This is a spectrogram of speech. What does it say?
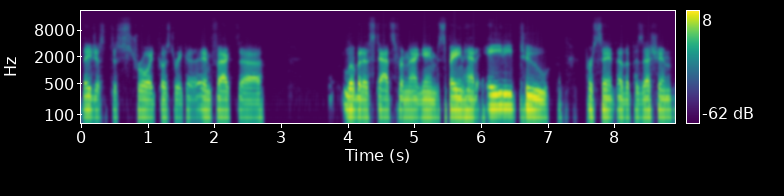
they just destroyed Costa Rica. In fact, uh, a little bit of stats from that game: Spain had 82 percent of the possession,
